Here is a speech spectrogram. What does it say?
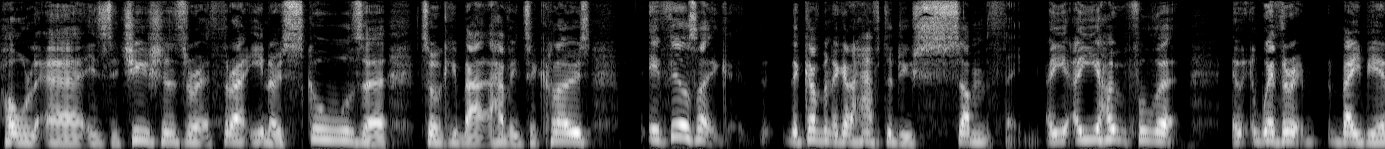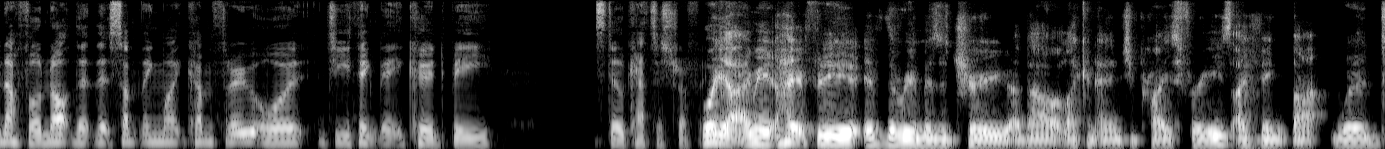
Whole uh, institutions are at threat. You know, schools are talking about having to close. It feels like the government are going to have to do something. Are you, are you hopeful that? Whether it may be enough or not, that, that something might come through, or do you think that it could be still catastrophic. Well, yeah, I mean, hopefully, if the rumors are true about like an energy price freeze, I think that would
